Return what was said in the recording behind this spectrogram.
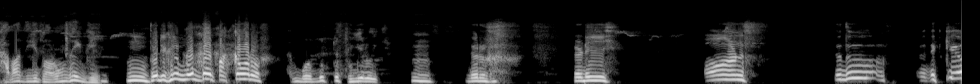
থাবা দিয়ে ধরন দেখবি হুম তোর এখানে পাক্কা মারো। বন্দুক তো থুয়ে লইছে দুদু রেডি অন দুদু কি কি কি দুদু দুদু ও দুদু এ বেটা, দুদু কি দুদু উড়ে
